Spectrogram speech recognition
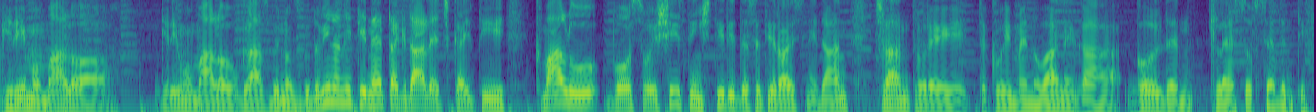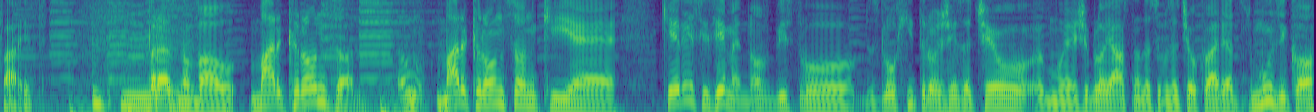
gremo malo. Gremo malo v glasbeno zgodovino, niti ne tako daleč, kajti kmalu bo svoj 46. rojstni dan, član torej tako imenovanega Golden Class of 75, praznoval Mark Ronson. M- Mark Ronson, ki je, ki je res izjemen, no, v bistvu zelo hitro že začel, mu je že bilo jasno, da se bo začel ukvarjati z muziko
